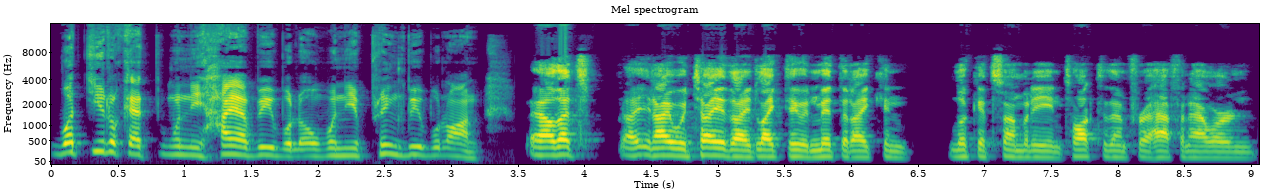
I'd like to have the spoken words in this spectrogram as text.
what do you look at when you hire people or when you bring people on? Well, that's uh, you know, I would tell you that I'd like to admit that I can look at somebody and talk to them for a half an hour and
